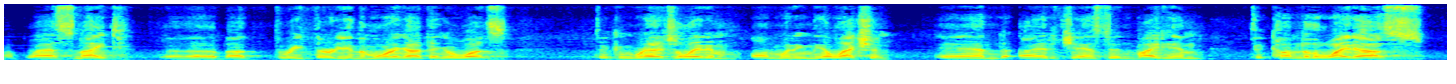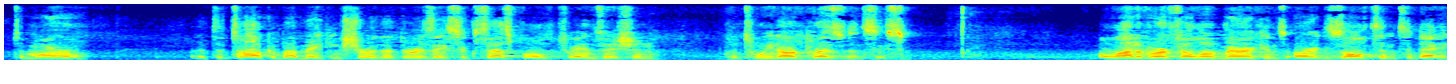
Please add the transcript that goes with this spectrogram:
Trump last night, uh, about 3:30 in the morning, I think it was, to congratulate him on winning the election, and I had a chance to invite him to come to the White House tomorrow uh, to talk about making sure that there is a successful transition between our presidencies. A lot of our fellow Americans are exultant today.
